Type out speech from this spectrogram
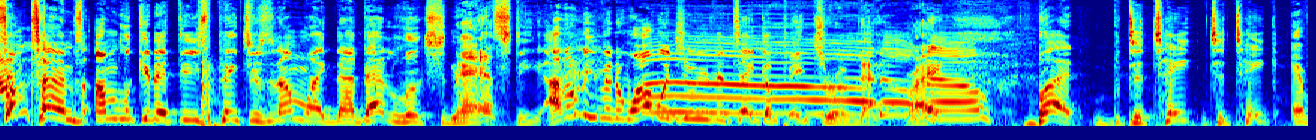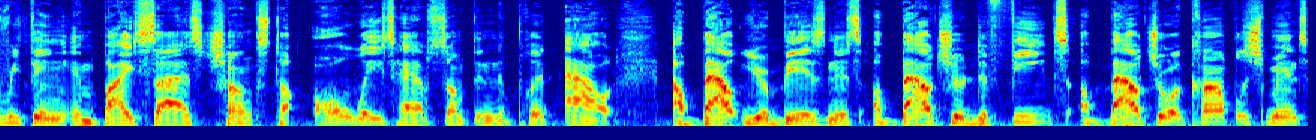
sometimes I'm looking at these pictures and I'm like, now that looks nasty. I don't even. Why would you even take a oh, picture of that, no, right? no. But to take to take everything in bite-sized chunks to always have something to put out about your business, about your defeats, about your accomplishments,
